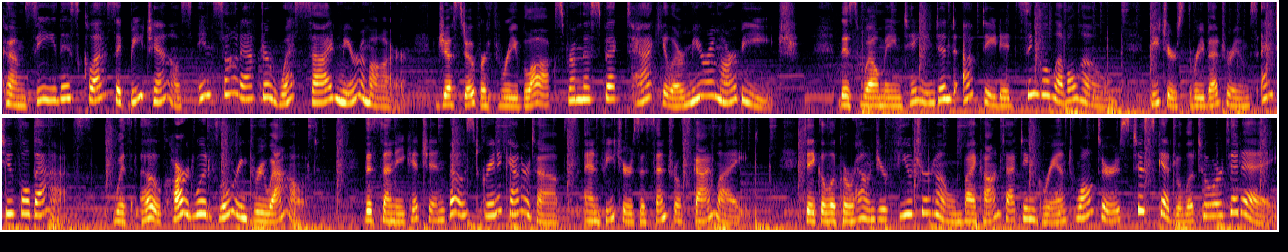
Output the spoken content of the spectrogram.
Come see this classic beach house in sought after Westside Miramar, just over three blocks from the spectacular Miramar Beach. This well maintained and updated single level home features three bedrooms and two full baths, with oak hardwood flooring throughout. The sunny kitchen boasts granite countertops and features a central skylight. Take a look around your future home by contacting Grant Walters to schedule a tour today.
